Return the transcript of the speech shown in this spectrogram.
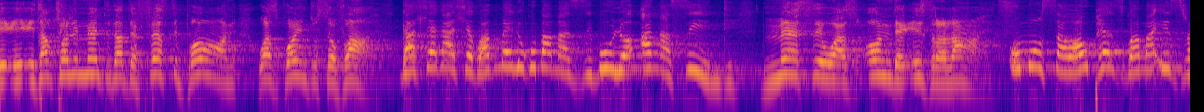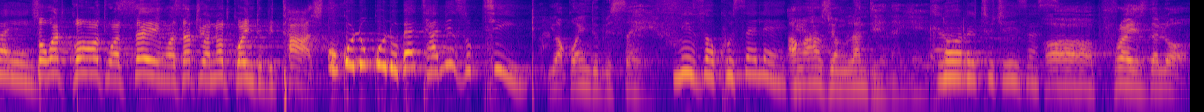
it, it actually meant that the firstborn was going to survive. kahle kahle kwakumele ukuba mazibulo angasindi Mercy was on the Israelites. umusa wawuphezu kwama-israyeli So what God was saying was that you are not going to be touched. unkulunkulu bethi anizukuthintwa You are going to be safe. nizokhuseleka Angazi uyangilandela yini. glory to jesus Oh, praise the Lord.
